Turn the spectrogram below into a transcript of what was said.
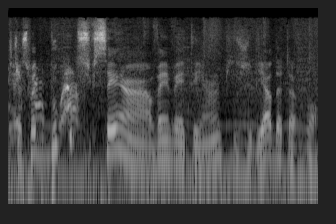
je te souhaite beaucoup de succès en 2021, puis j'ai bien hâte de te revoir.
